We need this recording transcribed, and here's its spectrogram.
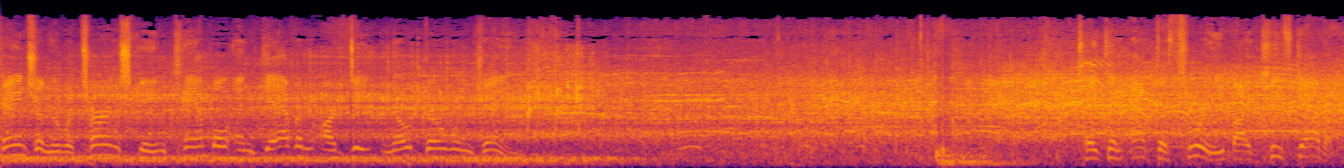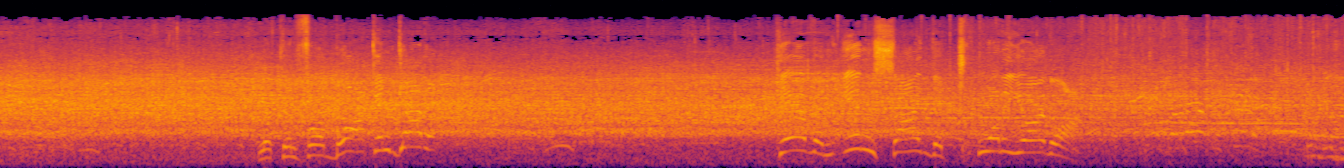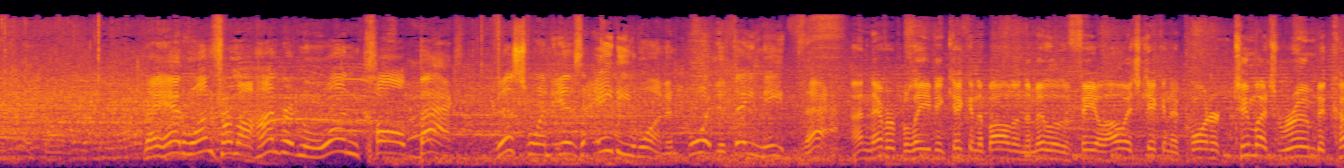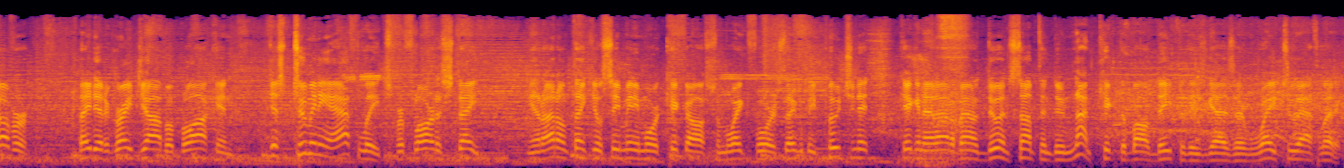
Change in the return scheme. Campbell and Gavin are deep. No Derwin James. Taken at the three by Keith Gavin. Looking for a block and got it. Gavin inside the 20-yard line. They had one from 101 called back. This one is 81, and boy, did they need that. I never believed in kicking the ball in the middle of the field, always kicking the corner, too much room to cover. They did a great job of blocking. Just too many athletes for Florida State. You know, I don't think you'll see many more kickoffs from Wake Forest. They could be pooching it, kicking it out of bounds, doing something. Do not kick the ball deep to these guys. They're way too athletic.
